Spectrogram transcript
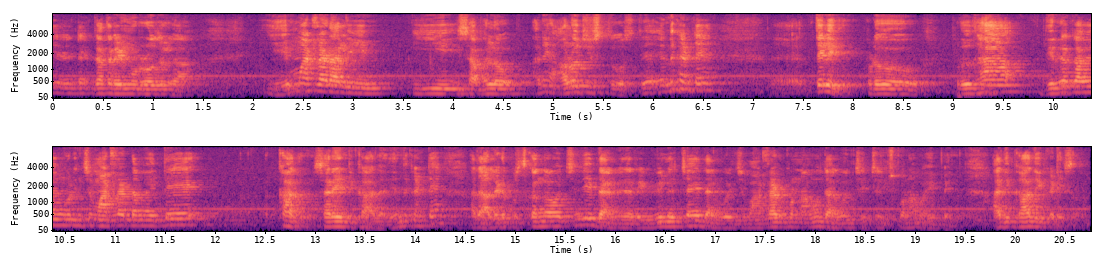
ఏంటంటే గత రెండు మూడు రోజులుగా ఏం మాట్లాడాలి ఈ సభలో అని ఆలోచిస్తూ వస్తే ఎందుకంటే తెలియదు ఇప్పుడు వృధా దీర్ఘకావ్యం గురించి మాట్లాడడం అయితే కాదు. సరైనది కాదు అది. ఎందుకంటే అది ఆల్రెడీ పుస్తకంగా వచ్చింది దాని మీద రివ్యూలు వచ్చాయి దాని గురించి మాట్లాడుకున్నాము దాని గురించి చర్చించుకున్నాము అయిపోయింది. అది కాదు ఇక్కడ ఇష్టం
